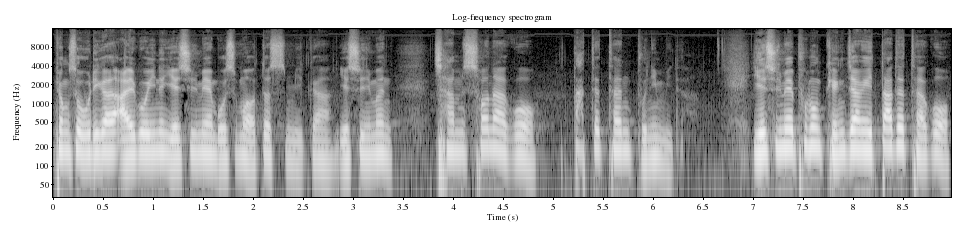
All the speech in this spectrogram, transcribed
평소 우리가 알고 있는 예수님의 모습은 어떻습니까? 예수님은 참 선하고 따뜻한 분입니다. 예수님의 품은 굉장히 따뜻하고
